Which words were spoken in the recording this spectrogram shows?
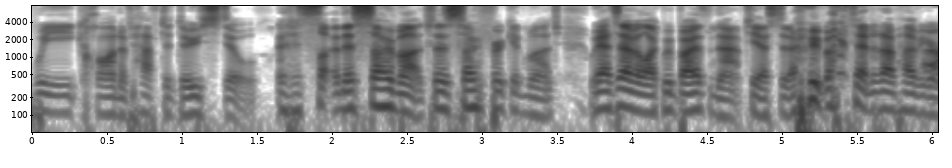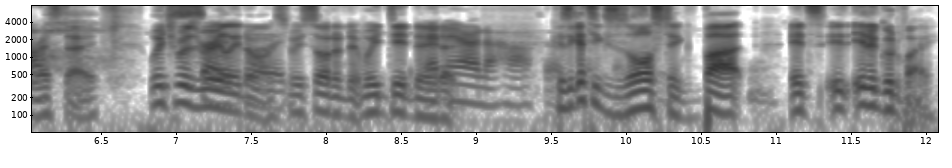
we kind of have to do still. And it's like there's so much. There's so freaking much. We had to have it like we both napped yesterday. We both ended up having a rest Oh, day, which was so really nice. We sort of we did need an it hour and a half. because it gets exhausting, but Yeah. it's in in a good way.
